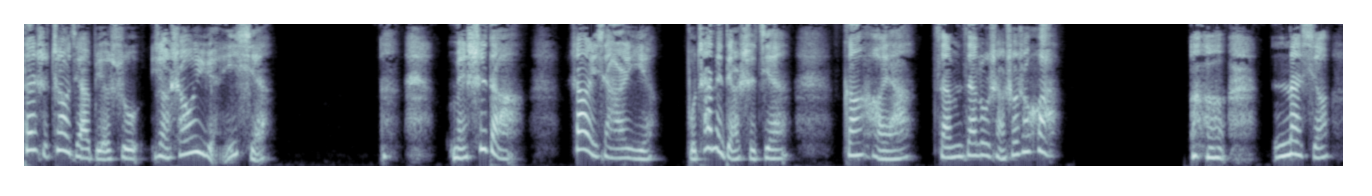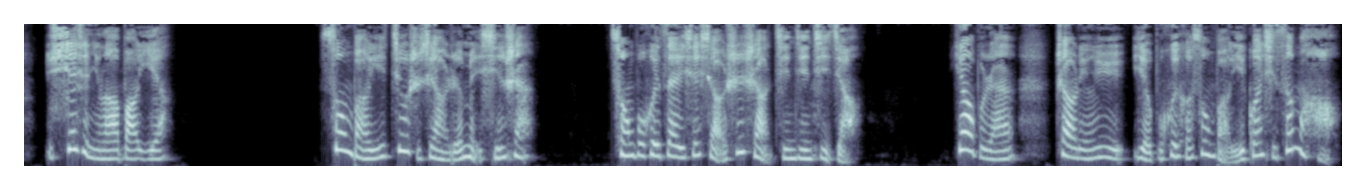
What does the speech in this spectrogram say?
但是赵家别墅要稍微远一些。没事的，绕一下而已，不差那点时间。刚好呀，咱们在路上说说话。那行，谢谢你了，宝姨。宋宝仪就是这样人美心善，从不会在一些小事上斤斤计较。”要不然，赵灵玉也不会和宋宝仪关系这么好。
